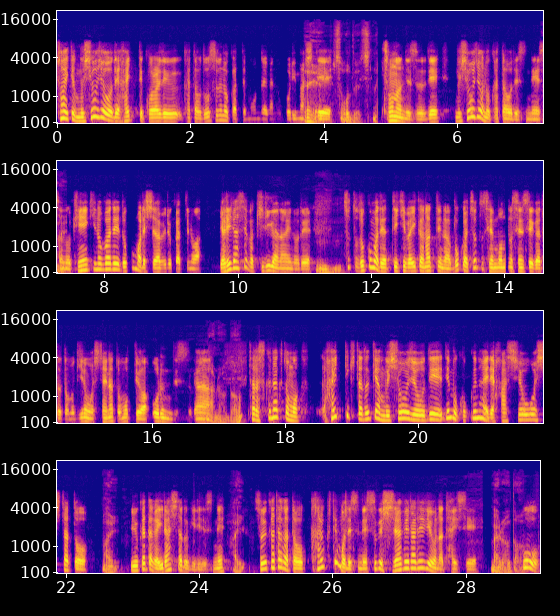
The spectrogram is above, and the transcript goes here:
とはいって無症状で入ってこられる方をどうするのかって問題が残りまして、えそうですね。そうなんです。で、無症状の方をですね、その検疫の場でどこまで調べるかっていうのは、やり出せばきりがないので、うん、ちょっとどこまでやっていけばいいかなっていうのは、僕はちょっと専門の先生方とも議論をしたいなと思ってはおるんですが、なるほど。ただ少なくとも入ってきた時は無症状で、でも国内で発症をしたとい。う方がいらした時にですね、はい、そういう方々を軽くてもですね、すぐ調べられるような体制を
